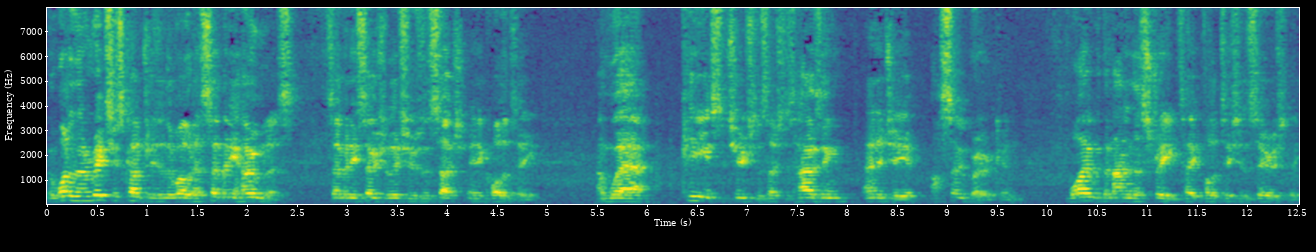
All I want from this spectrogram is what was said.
That one of the richest countries in the world has so many homeless, so many social issues and such inequality, and where key institutions such as housing, energy are so broken, why would the man in the street take politicians seriously?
